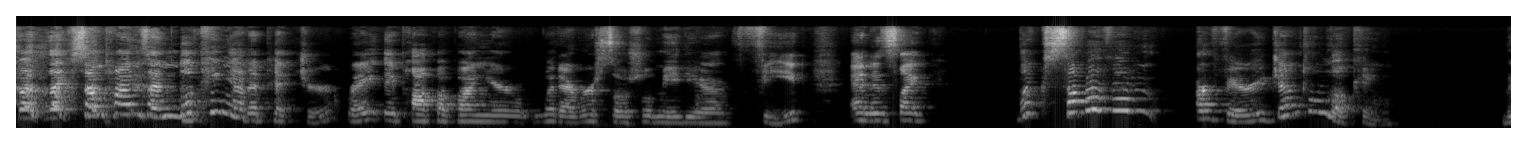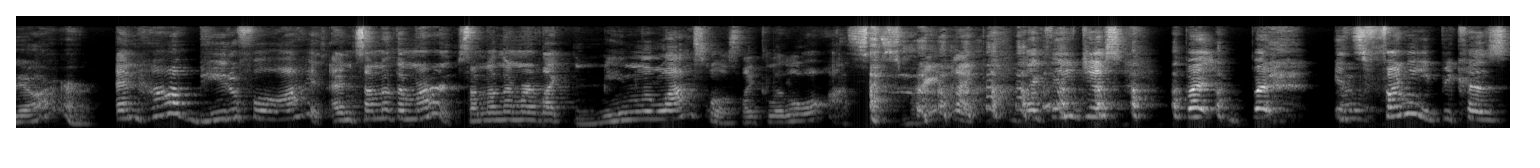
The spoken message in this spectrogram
but like sometimes I'm looking at a picture, right? They pop up on your whatever social media feed, and it's like like some of them are very gentle looking they are. and have beautiful eyes. And some of them aren't. Some of them are like mean little assholes, like little wasps, right? like like they just but but it's funny because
